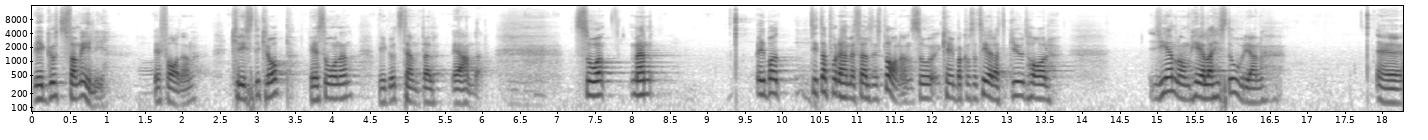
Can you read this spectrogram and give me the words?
Vi är Guds familj, det är Fadern. Kristi kropp, det är Sonen. Vi är Guds tempel, det är Anden. Så, men om vi bara tittar på det här med frälsningsplanen så kan vi bara konstatera att Gud har genom hela historien eh,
